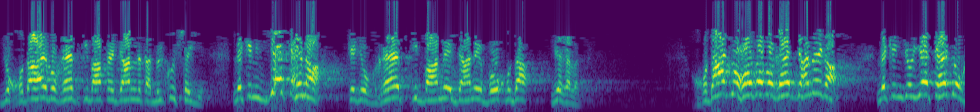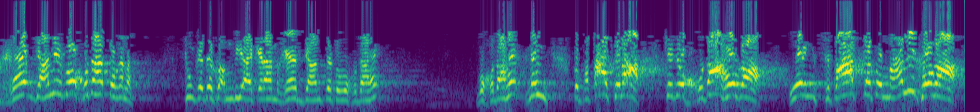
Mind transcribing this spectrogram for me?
جو خدا ہے، وہ غیب کی باتیں جان لیتا ہے، بالکل صحیح۔ ہے لیکن یہ کہنا کہ جو غیب کی بانے جانے، وہ خدا، یہ غلط ہے۔ خدا جو ہوگا، وہ غیب جانے گا۔ لیکن جو یہ کہے جو غیب جانے، وہ خدا تو غلط کیونکہ دیکھو انبیاء کرام غیب جانتے تو وہ خدا ہے، وہ خدا ہے؟ نہیں، تو پتا چلا کہ جو خدا ہوگا، وہ ان صفات کا تو مالک ہوگا،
